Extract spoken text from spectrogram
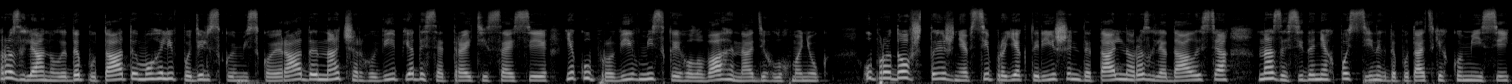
розглянули депутати Могилів-Подільської міської ради на черговій 53-й сесії, яку провів міський голова Геннадій Глухманюк. Упродовж тижня всі проєкти рішень детально розглядалися на засіданнях постійних депутатських комісій,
